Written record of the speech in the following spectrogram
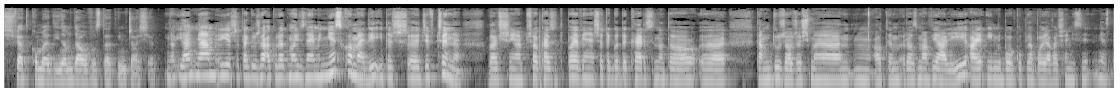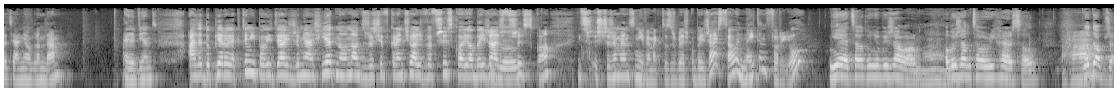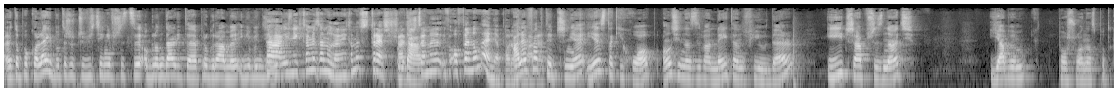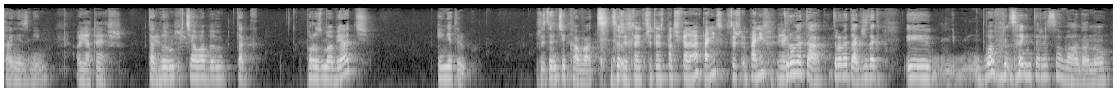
świat komedii nam dał w ostatnim czasie. No, ja miałam jeszcze tak, że akurat moi znajomi nie z komedii i też e, dziewczyny właśnie przy okazji pojawienia się tego Dekers, no to e, tam dużo żeśmy mm, o tym rozmawiali, a i mi było głupio, bo ja właśnie nic nie, nie oglądam. E, Więc, ale dopiero jak ty mi powiedziałaś, że miałaś jedną noc, że się wkręciłaś we wszystko i obejrzałaś wszystko, i sz- szczerze mówiąc, nie wiem, jak to zrobiłaś. Obejrzałaś cały Nathan for You? Nie, całego nie obejrzałam. Obejrzałam cały rehearsal. Aha. No dobrze, ale to po kolei, bo też oczywiście nie wszyscy oglądali te programy i nie będziemy... Tak, i nie chcemy zanudzać, nie chcemy streszczać, Tak. chcemy o fenomenie porozmawiać. Ale faktycznie jest taki chłop, on się nazywa Nathan Fielder i trzeba przyznać, ja bym poszła na spotkanie z nim. O, ja też. Tak ja bym, też. chciałabym tak porozmawiać i nie tylko. Jestem ciekawa. Czy to, czy to jest podświadome? Pani? Chcesz, pani? Jak... Trochę tak, trochę tak, że tak yy, byłabym zainteresowana, no.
